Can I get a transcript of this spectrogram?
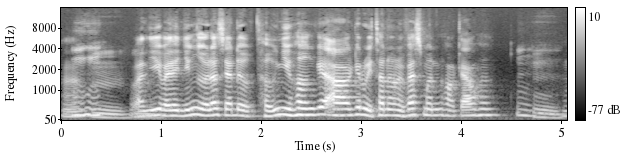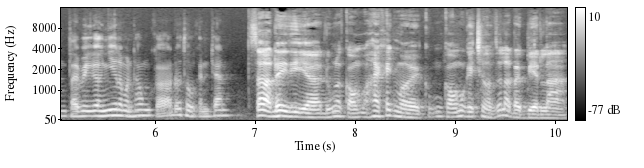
À. Ừ. và như vậy thì những người đó sẽ được thưởng nhiều hơn cái à, cái return on investment của họ cao hơn Ừ. ừ. tại vì gần như là mình không có đối thủ cạnh tranh Sao ở đây thì à, đúng là có hai khách mời cũng có một cái trường rất là đặc biệt là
